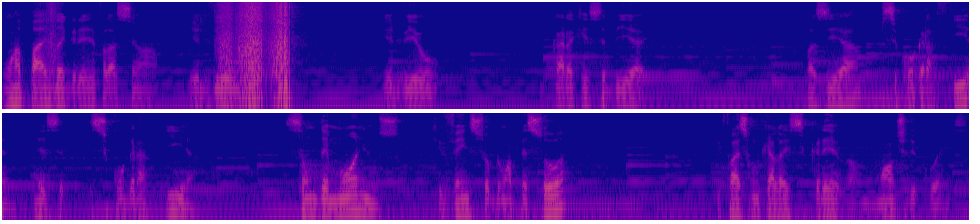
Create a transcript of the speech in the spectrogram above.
um rapaz da igreja falar assim, ó, ele viu ele viu um cara que recebia fazia psicografia. Psicografia são demônios que vêm sobre uma pessoa e faz com que ela escreva um monte de coisa.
